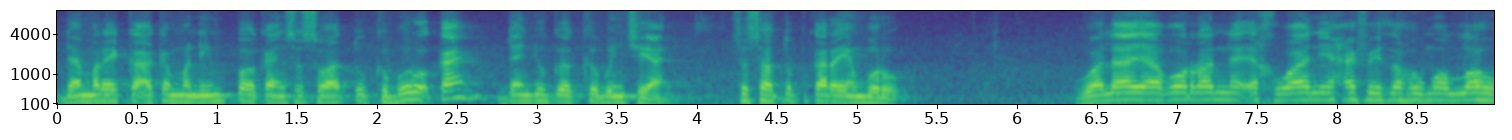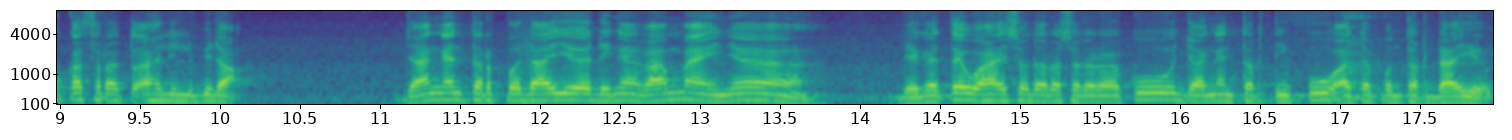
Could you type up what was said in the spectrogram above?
Dan mereka akan menimpakan sesuatu keburukan dan juga kebencian. Sesuatu perkara yang buruk. Wala yaghurranna ikhwani hafizahumullahu kasratu ahli bidah jangan terpedaya dengan ramainya. Dia kata wahai saudara-saudaraku jangan tertipu ataupun terdaya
